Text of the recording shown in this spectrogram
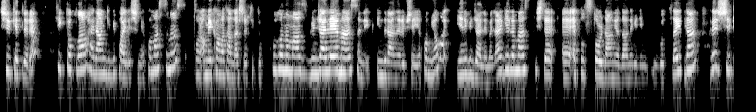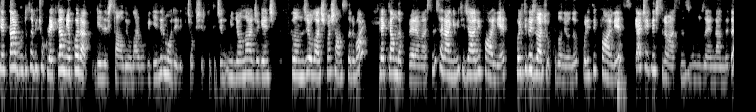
şirketlere TikTok'la herhangi bir paylaşım yapamazsınız. Sonra Amerikan vatandaşları TikTok'u kullanamaz, güncelleyemez. Hani indirenlere bir şey yapamıyor ama yeni güncellemeler gelemez. İşte e, Apple Store'dan ya da ne bileyim Google Play'den ve şirketler burada tabii çok reklam yaparak gelir sağlıyorlar. Bu bir gelir modeli birçok şirket için. Milyonlarca genç kullanıcıya ulaşma şansları var reklam da veremezsiniz. Herhangi bir ticari faaliyet, politikacılar çok kullanıyordu. Politik faaliyet gerçekleştiremezsiniz bunun üzerinden dedi.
